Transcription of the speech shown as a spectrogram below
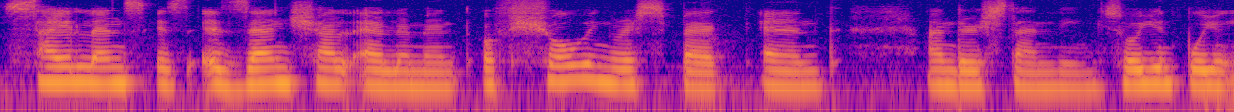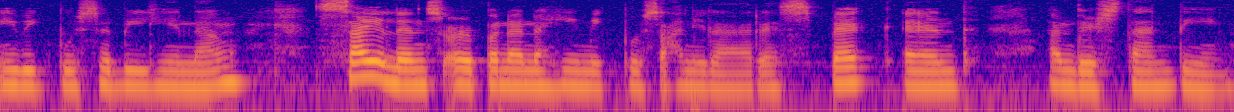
silence is essential element of showing respect and understanding. So yun po yung ibig po sabihin ng silence or pananahimik po sa kanila, respect and understanding.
